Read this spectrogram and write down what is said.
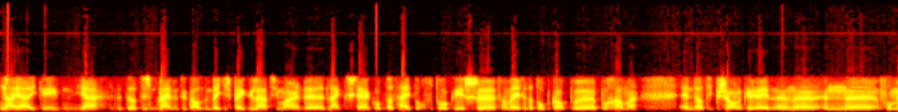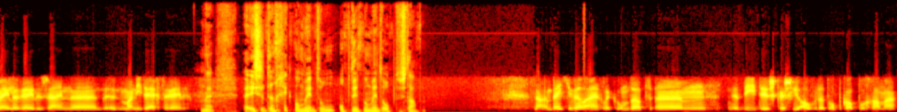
Nou ja, ik, ik, ja dat is, blijft natuurlijk altijd een beetje speculatie, maar uh, het lijkt er sterk op dat hij toch vertrokken is uh, vanwege dat opkoopprogramma. en dat die persoonlijke redenen een, een formele reden zijn, maar niet de echte reden. Nee. Is het een gek moment om op dit moment op te stappen? Nou, een beetje wel eigenlijk, omdat um, die discussie over dat opkoopprogramma...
